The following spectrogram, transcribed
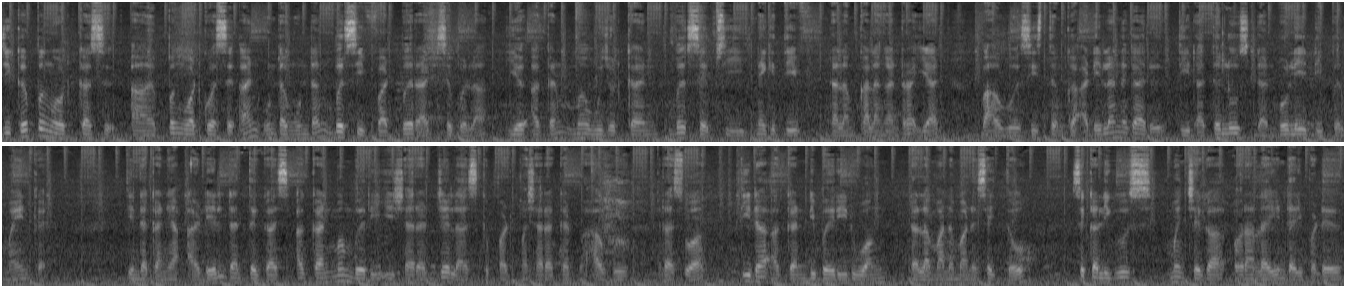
Jika penguatkuasa, penguatkuasaan undang-undang bersifat berat sebelah, ia akan mewujudkan persepsi negatif dalam kalangan rakyat bahawa sistem keadilan negara tidak telus dan boleh dipermainkan. Tindakan yang adil dan tegas akan memberi isyarat jelas kepada masyarakat bahawa rasuah tidak akan diberi ruang dalam mana-mana sektor sekaligus mencegah orang lain daripada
